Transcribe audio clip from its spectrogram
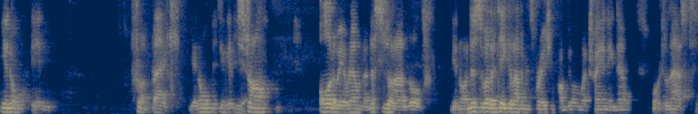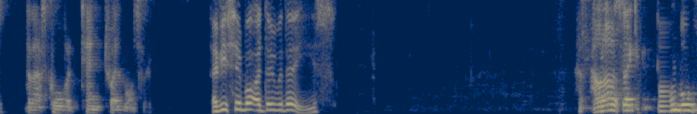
you know, in front back. You know, you're getting Yeah. strong all the way around, and this is what I love. You know, and this is what I take a lot of inspiration from doing my training now over the last the last COVID 10, 12 months. Have you seen what I do with these? Hold on a second. Don't move.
